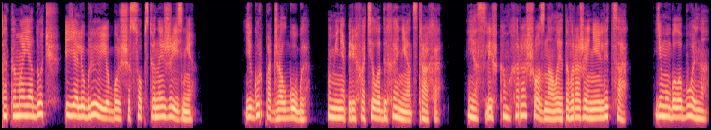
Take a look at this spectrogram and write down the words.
Это моя дочь, и я люблю ее больше собственной жизни. Егор поджал губы. У меня перехватило дыхание от страха. Я слишком хорошо знала это выражение лица. Ему было больно,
